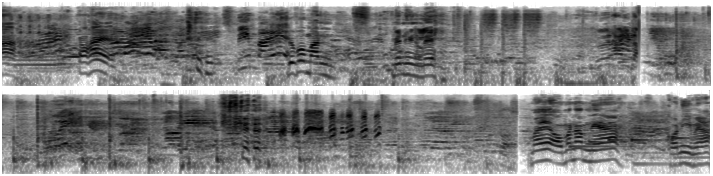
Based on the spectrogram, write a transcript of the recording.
อะเอาให้ บีมไปดูพวกมันเหม็นหึงเลย ไม่เอามานำเนี่ยขอนี่ไหมอะ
